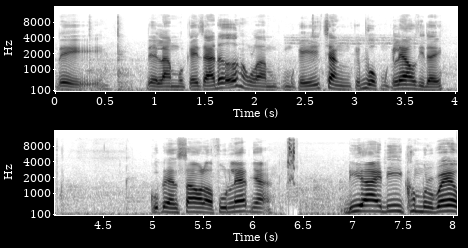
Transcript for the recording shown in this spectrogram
để để làm một cái giá đỡ hoặc là một cái chẳng cái buộc một cái leo gì đấy. Cụm đèn sau là full led nhá. DID Common Rail.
